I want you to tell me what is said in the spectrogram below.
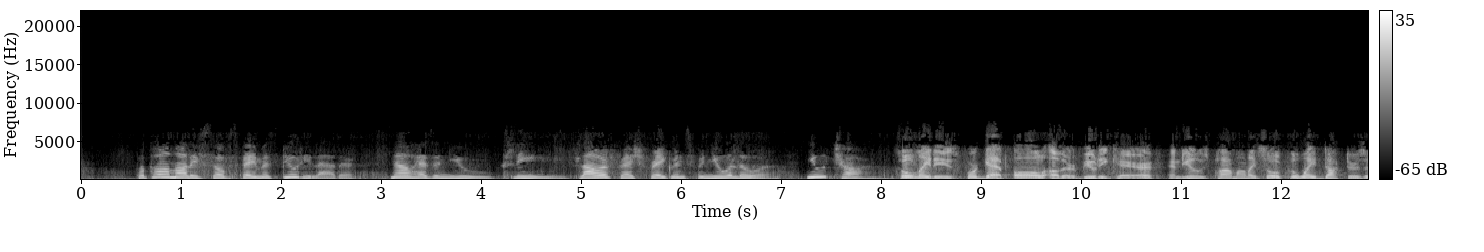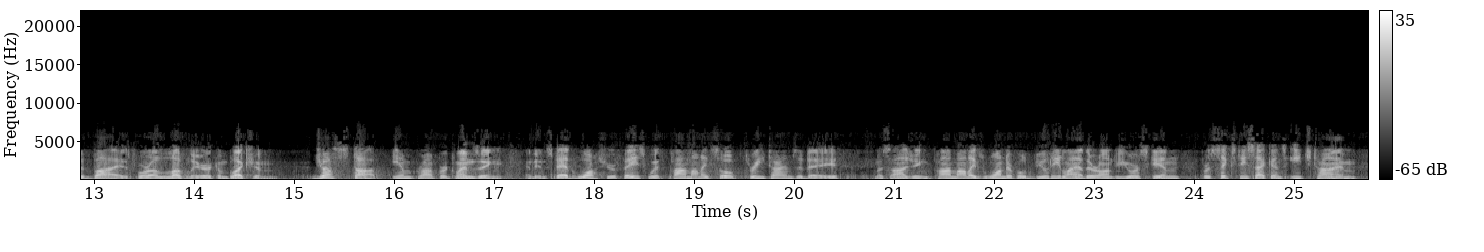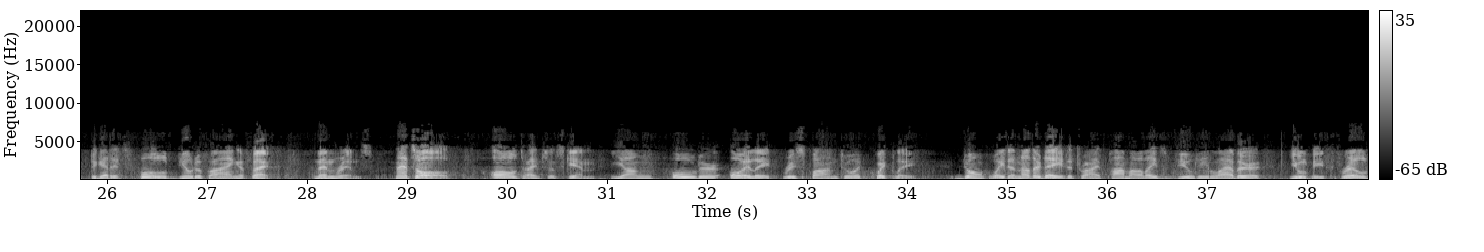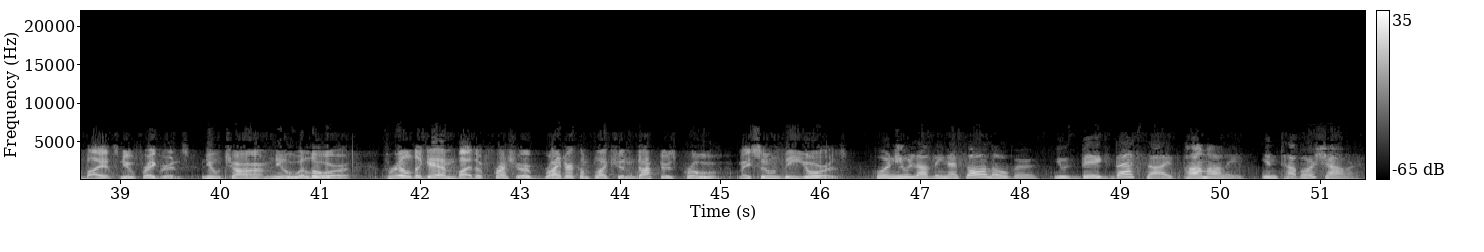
For Palmolive Soap's famous Beauty Lather now has a new, clean, flower fresh fragrance for new allure, new charm. So, ladies, forget all other beauty care and use Palmolive soap the way doctors advise for a lovelier complexion. Just stop improper cleansing and instead wash your face with Palmolive soap three times a day, massaging Palmolive's wonderful beauty lather onto your skin for 60 seconds each time to get its full beautifying effect. Then rinse. That's all. All types of skin, young, older, oily, respond to it quickly. Don't wait another day to try Palmolive's Beauty Lather. You'll be thrilled by its new fragrance, new charm, new allure. Thrilled again by the fresher, brighter complexion doctors prove may soon be yours. For new loveliness all over, use big bath size Palmolive in tub or shower.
